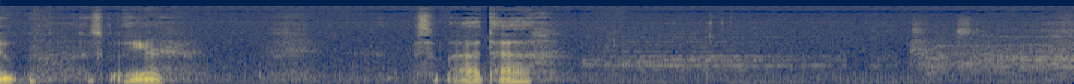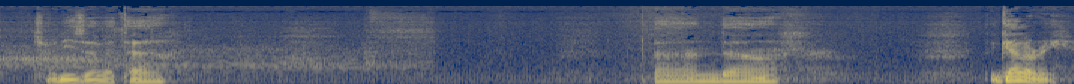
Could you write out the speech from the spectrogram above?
Ooh, let's go here. Some avatar. Chinese avatar. And uh, the gallery.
